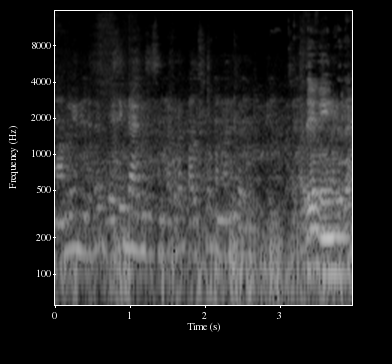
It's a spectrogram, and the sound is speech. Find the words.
మామూలుగా ఏంటంటే బేసిక్ డయాగ్నోసిస్ అంతా కూడా పల్స్లో కొనగానే జరుగుతుంది అదే మెయిన్ కదా.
